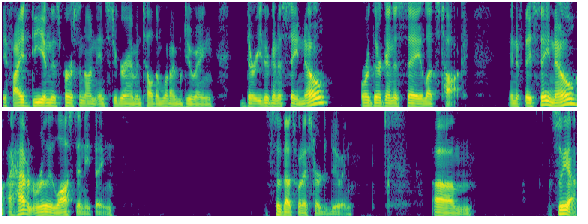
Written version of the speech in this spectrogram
if I DM this person on Instagram and tell them what I'm doing, they're either going to say no or they're going to say let's talk. And if they say no, I haven't really lost anything so that's what I started doing. Um, so yeah,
